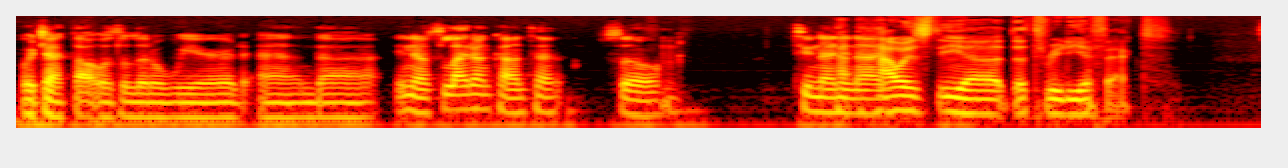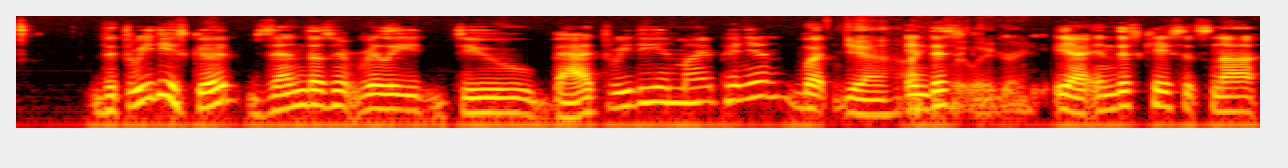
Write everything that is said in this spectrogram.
which I thought was a little weird. And uh, you know, it's light on content, so Hmm. two ninety nine. how is the uh, the 3D effect? The 3D is good. Zen doesn't really do bad 3D in my opinion, but Yeah, I this- completely agree. yeah, in this case, it's not.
